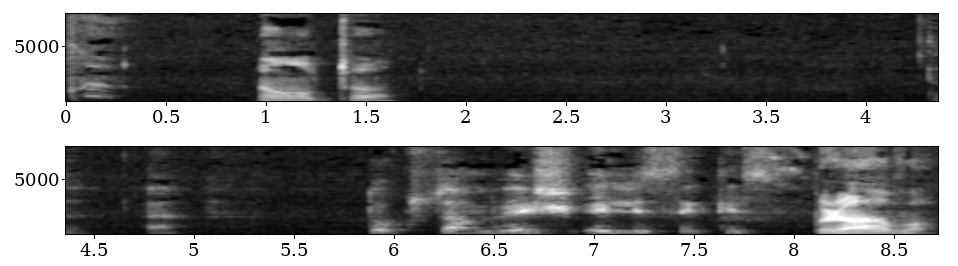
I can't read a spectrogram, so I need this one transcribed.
ne oldu? 95 58. Bravo.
